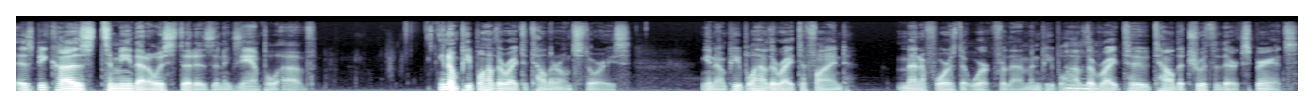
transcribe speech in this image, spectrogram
Is because to me that always stood as an example of, you know, people have the right to tell their own stories. You know, people have the right to find metaphors that work for them, and people have the mm. right to tell the truth of their experience,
